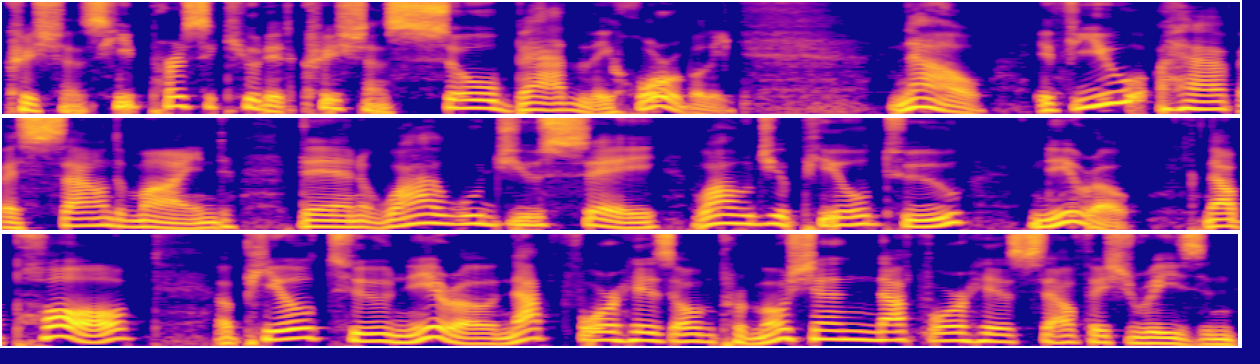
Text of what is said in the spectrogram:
Christians. He persecuted Christians so badly, horribly. Now, if you have a sound mind, then why would you say, why would you appeal to Nero? Now, Paul appealed to Nero not for his own promotion, not for his selfish reason,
